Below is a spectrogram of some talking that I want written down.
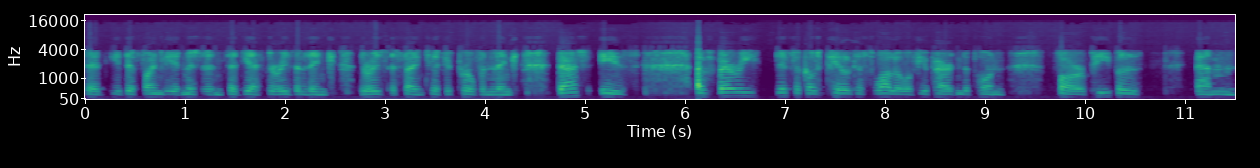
said they've finally admitted and said yes there is a link. There is a scientific proven link. That is a very difficult pill to swallow if you pardon the pun for people um,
